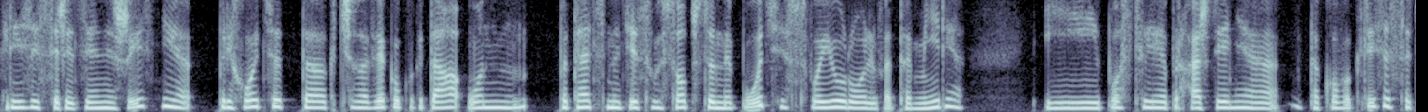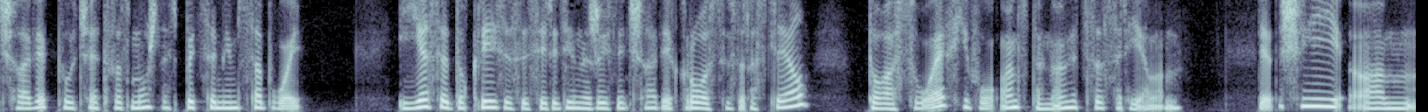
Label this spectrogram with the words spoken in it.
кризис середины жизни приходит uh, к человеку, когда он пытается найти свой собственный путь и свою роль в этом мире. И после прохождения такого кризиса человек получает возможность быть самим собой. И если до кризиса середины жизни человек рос и взрослел, то, освоив его, он становится зрелым. Следующий эм,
